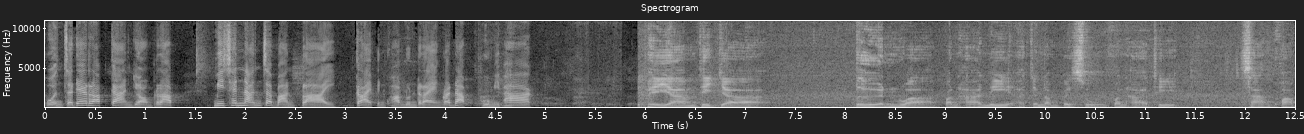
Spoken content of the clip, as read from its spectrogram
ควรจะได้รับการยอมรับ มิเช่นนั้นจะบานปลาย กลายเป็นความรุนแรงระดับภูมิภาค พยายามที่จะเตือนว่าปัญหานี้อาจจะนำไปสู่ปัญหาที่สร้างความ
